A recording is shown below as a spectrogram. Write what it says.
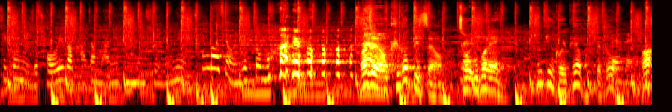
지금 이제 저희가 가장 많이 듣는 질문이 청바지 언제 또 모아요? 맞아요. 그것도 있어요. 저 네. 이번에 캠핑 거기 페어 갔을 때도 네네. 아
